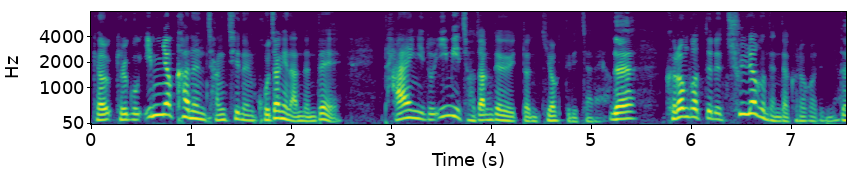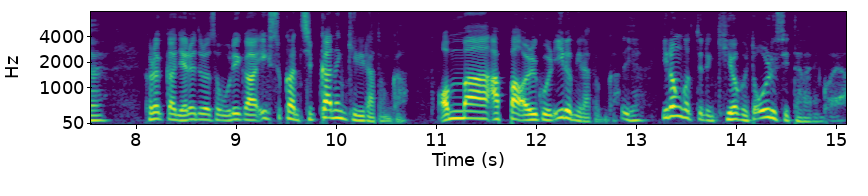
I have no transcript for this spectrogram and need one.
결, 결국 입력하는 장치는 고장이 났는데 다행히도 이미 저장되어 있던 기억들 있잖아요. 네, 그런 것들은 출력은 된다 그러거든요. 네, 그러니까 예를 들어서 우리가 익숙한 집 가는 길이라던가 엄마 아빠 얼굴 이름이라던가 예, 이런 것들은 기억을 떠올릴 수 있다라는 거예요.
